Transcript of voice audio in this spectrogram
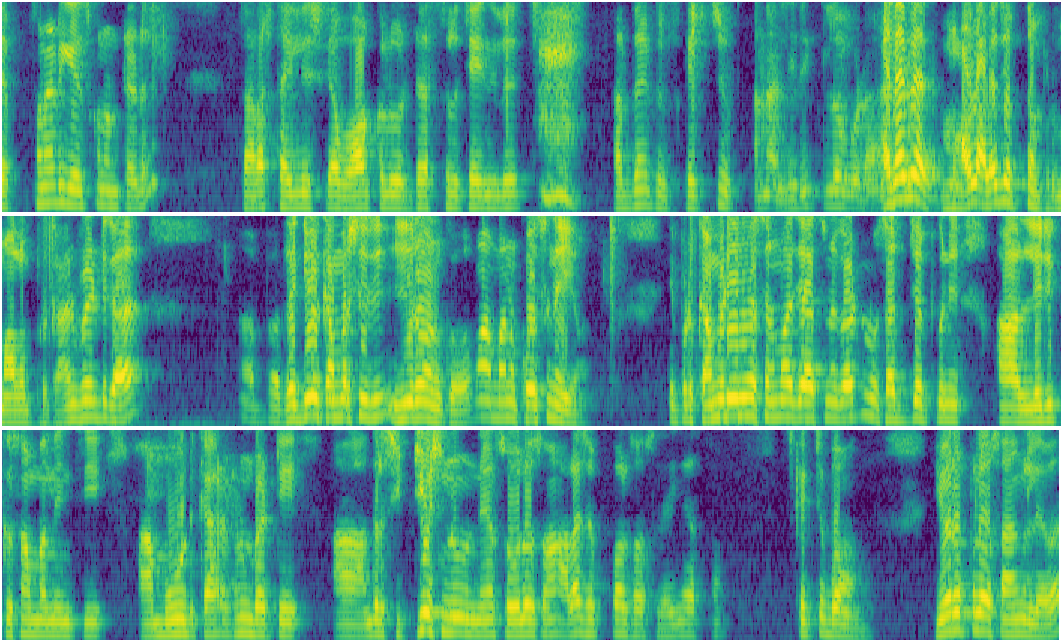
డెఫినెట్గా వేసుకుని ఉంటాడు. చాలా స్టైలిష్గా వాకులు డ్రెస్సులు చేంజ్లు అర్థమైపోయింది స్కెచ్ అన్న లిరిక్లో కూడా అదే అదే మామూలు అలా చెప్తాం. ఇప్పుడు మనం ఇప్పుడు కాన్ఫిడెంట్గా రెగ్యులర్ కమర్షియల్ హీరో అనుకో మనం క్వశ్చన్ వేయం ఇప్పుడు కమెడీన్గా సినిమా చేస్తున్నావు కాబట్టి నువ్వు సర్చ్ చెప్పుకుని ఆ లిరిక్ సంబంధించి ఆ మూడ్ క్యారెక్టర్ని బట్టి ఆ అందరు సిచ్యుయేషన్ నేను సోలో సాంగ్ అలా చెప్పుకోవాల్సి వస్తుంది. ఏం చేస్తాం? స్కెచ్ బాగుంది. యూరోప్లో సాంగ్ లేవా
